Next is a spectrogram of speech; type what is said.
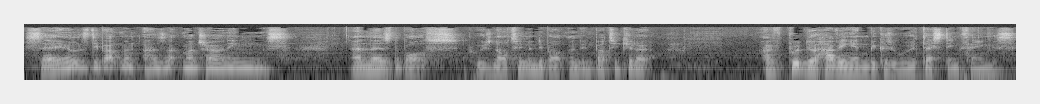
sales department has that much earnings. And there's the boss who is not in the department in particular. I've put the having in because we were testing things.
